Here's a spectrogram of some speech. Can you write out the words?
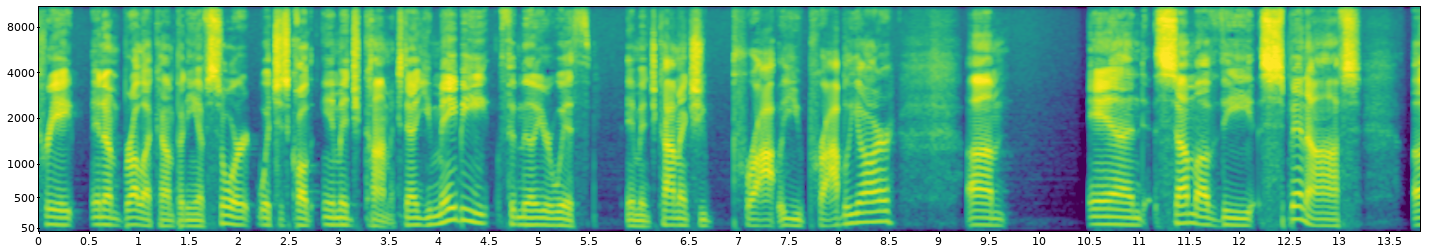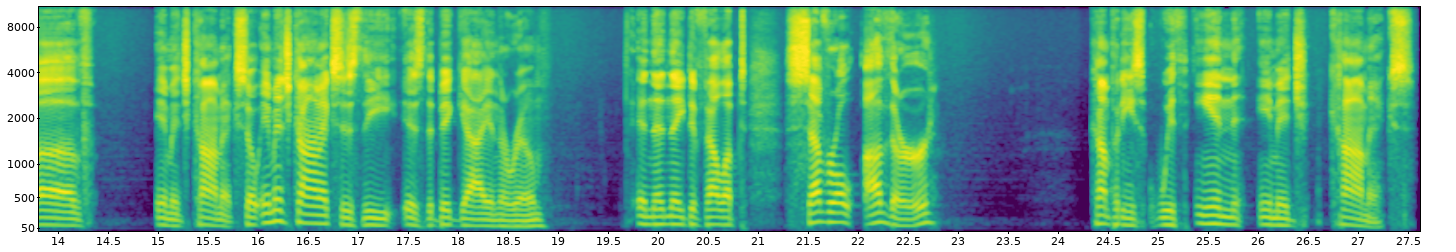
create an umbrella company of sort, which is called Image Comics. Now you may be familiar with Image Comics. You probably you probably are. Um, and some of the spin-offs of Image Comics. So Image Comics is the is the big guy in the room. And then they developed several other companies within Image Comics.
